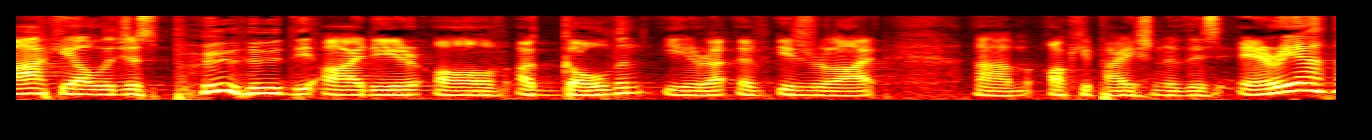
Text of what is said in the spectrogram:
archaeologists poo hooed the idea of a golden era of Israelite um, occupation of this area,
